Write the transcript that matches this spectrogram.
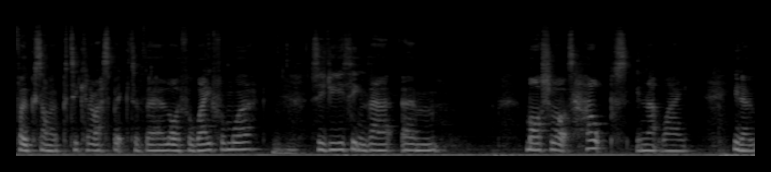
focus on a particular aspect of their life away from work. So do you think that um, martial arts helps in that way? You know,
